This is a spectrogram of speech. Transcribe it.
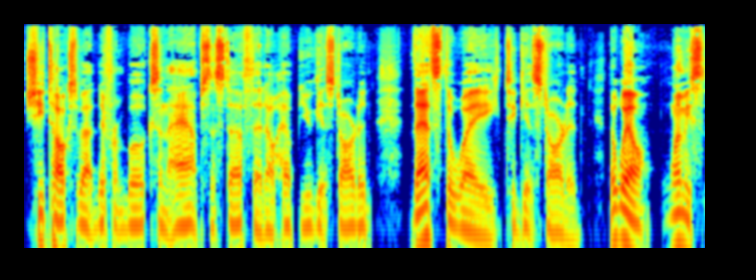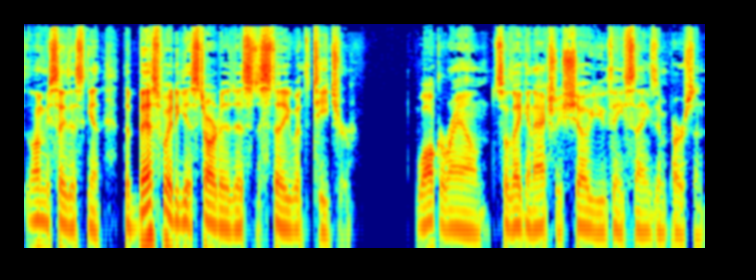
She talks about different books and apps and stuff that'll help you get started. That's the way to get started. Well, let me let me say this again. The best way to get started is to study with a teacher. Walk around so they can actually show you these things in person.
